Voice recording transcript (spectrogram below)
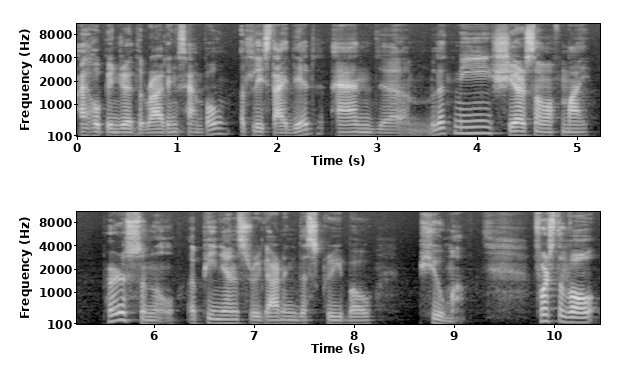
I hope you enjoyed the writing sample, at least I did. And um, let me share some of my personal opinions regarding the Scribo Piuma. First of all,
